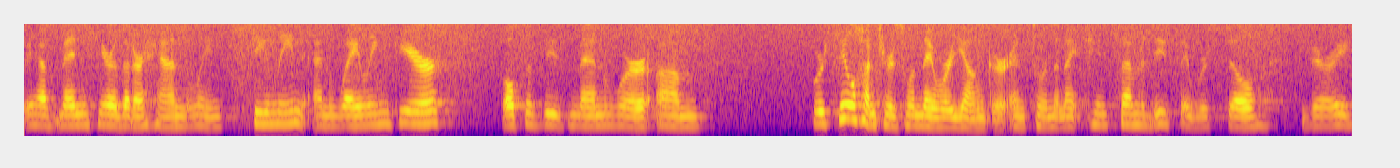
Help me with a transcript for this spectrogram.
We have men here that are handling sealing and whaling gear. Both of these men were um, were seal hunters when they were younger, and so in the 1970s they were still very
